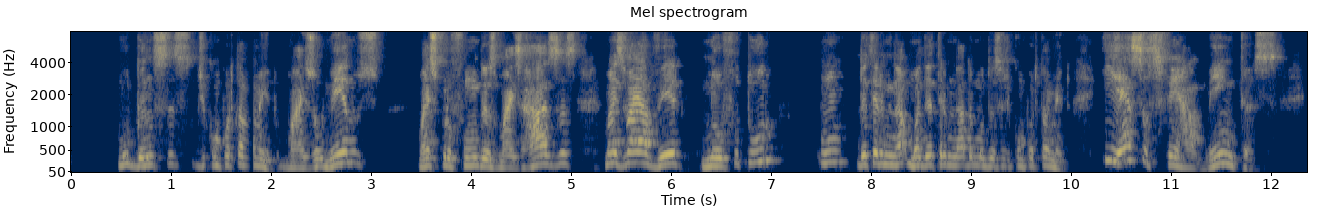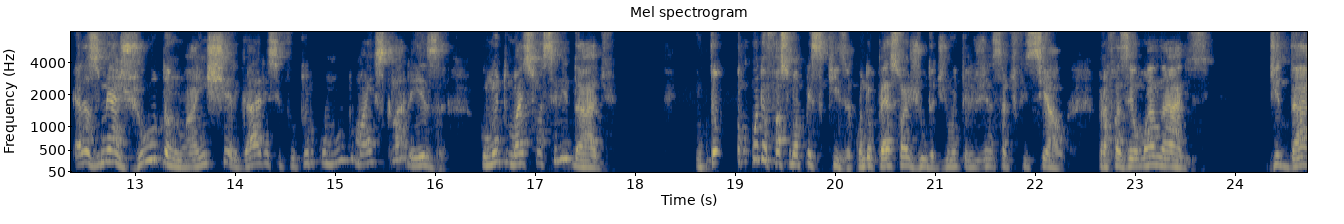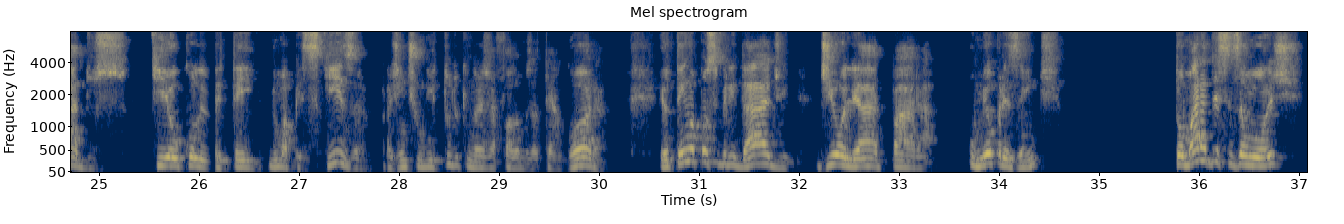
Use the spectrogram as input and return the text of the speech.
mudanças de comportamento, mais ou menos, mais profundas, mais rasas, mas vai haver no futuro um uma determinada mudança de comportamento. E essas ferramentas, elas me ajudam a enxergar esse futuro com muito mais clareza, com muito mais facilidade. Então, quando eu faço uma pesquisa, quando eu peço a ajuda de uma inteligência artificial para fazer uma análise de dados que eu coletei numa pesquisa, para a gente unir tudo que nós já falamos até agora, eu tenho a possibilidade de olhar para o meu presente, tomar a decisão hoje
